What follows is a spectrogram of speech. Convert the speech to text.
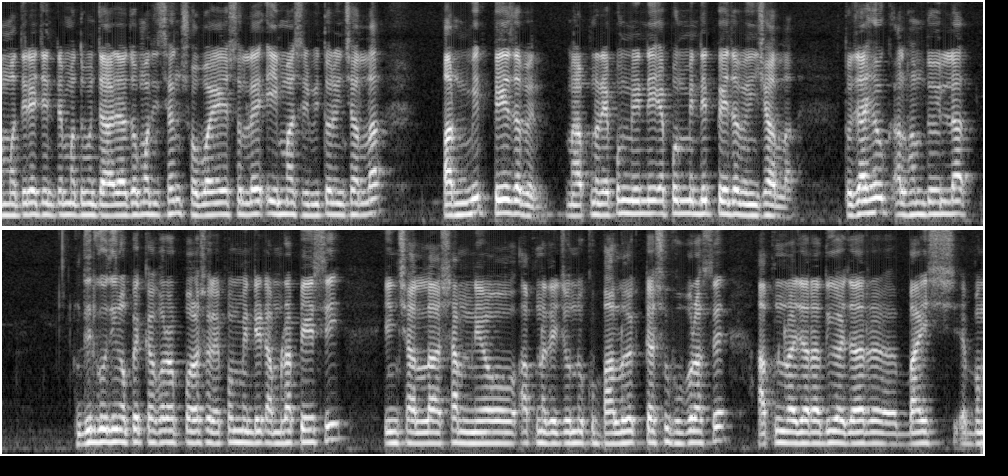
আমাদের এজেন্টের মাধ্যমে যারা যারা জমা দিচ্ছেন, সবাই আসলে এই মাসের ভিতরে ইনশাল্লাহ পারমিট পেয়ে যাবেন। মানে আপনার অ্যাপয়েন্টমেন্ট অ্যাপয়েন্টমেন্ট ডেট পেয়ে যাবেন ইনশাল্লাহ তো যাই হোক, আলহামদুলিল্লাহ দীর্ঘদিন অপেক্ষা করার পর আসলে অ্যাপয়েন্টমেন্ট ডেট আমরা পেয়েছি। ইনশাল্লাহ সামনেও আপনাদের জন্য খুব ভালো একটা সুখবর আছে। আপনারা যারা দুই হাজার বাইশ এবং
